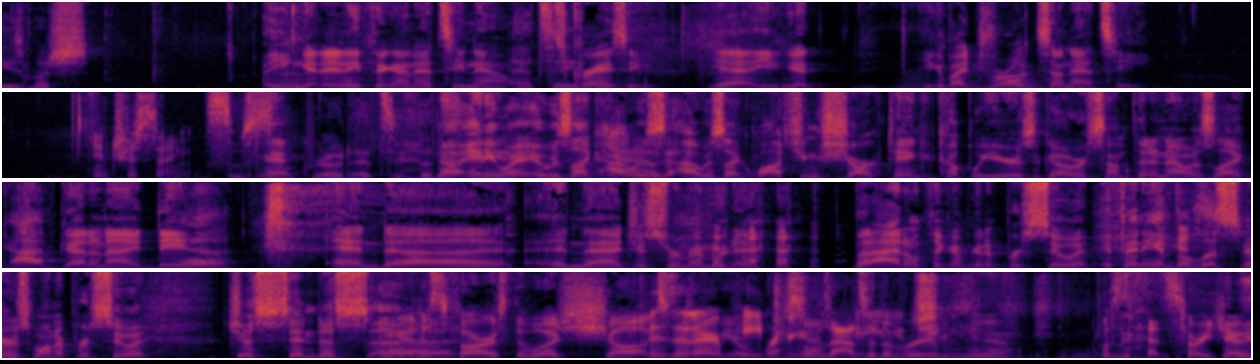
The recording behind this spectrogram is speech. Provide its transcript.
use much. You can get anything on Etsy now. It's crazy. Yeah, you can get. You can buy drugs on Etsy. Interesting. Some Silk Road Etsy. Let's No, see. anyway, it was like I was I was like watching Shark Tank a couple years ago or something, and I was like, I've got an idea, and uh, and then I just remembered it, but I don't think I'm going to pursue it. If any of the listeners want to pursue it, just send us. Uh, You get as far as the word shark. Visit before our you're Patreon wrestled out of the room. yeah, Was that sorry, Joe?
